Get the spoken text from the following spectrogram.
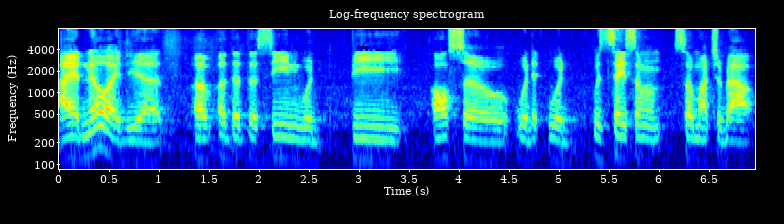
I had no idea of, of that the scene would be also would would would say so so much about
